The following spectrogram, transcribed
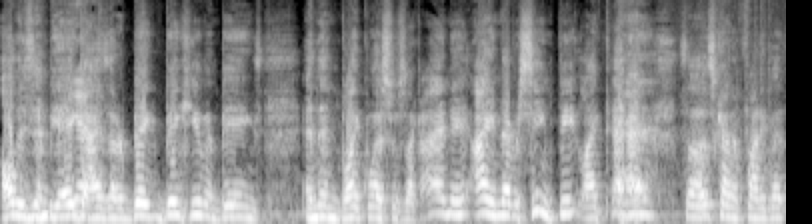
all these NBA Yeah. guys that are big, big human beings, and then Blake West was like, "I ain't, I ain't never seen feet like that." so it's kind of funny. But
